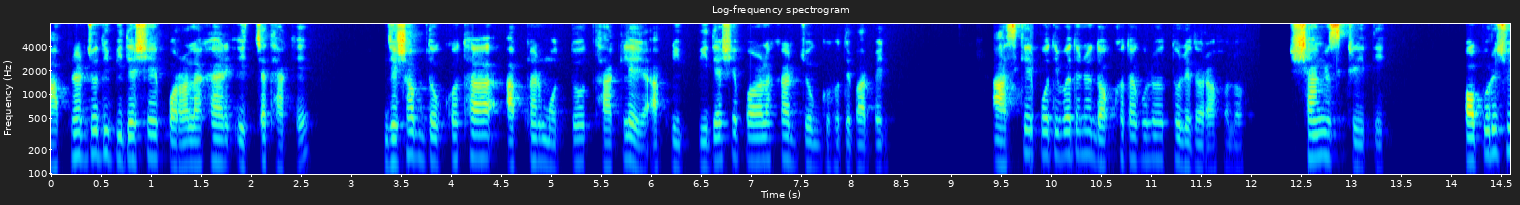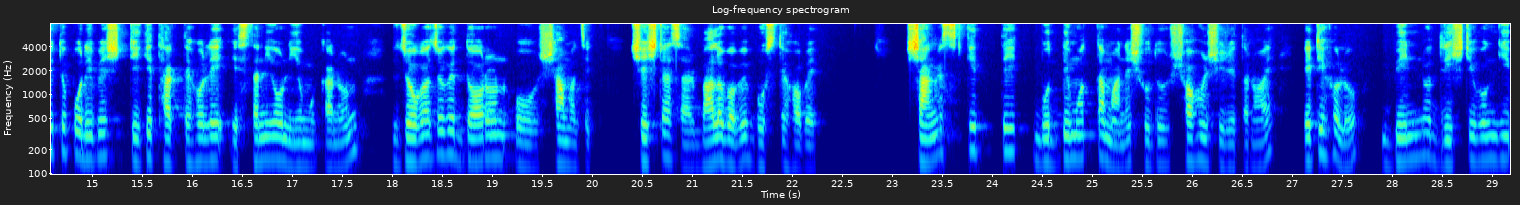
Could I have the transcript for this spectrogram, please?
আপনার যদি বিদেশে পড়ালেখার ইচ্ছা থাকে, যেসব দক্ষতা আপনার মধ্যে থাকলে আপনি বিদেশে পড়ালেখার যোগ্য হতে পারবেন। আজকের প্রতিবেদনে দক্ষতাগুলো তুলে ধরা হলো। সাংস্কৃতিক অপরিচিত পরিবেশ টিকে থাকতে হলে স্থানীয় নিয়মকানুন, যোগাযোগের ধরন ও সামাজিক শিষ্টাচার ভালোভাবে বুঝতে হবে। সাংস্কৃতিক বুদ্ধিমত্তা মানে শুধু সহনশীলতা নয়, এটি হলো ভিন্ন দৃষ্টিভঙ্গি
